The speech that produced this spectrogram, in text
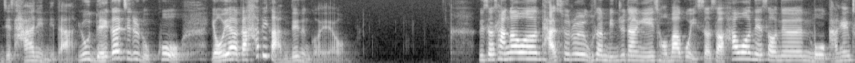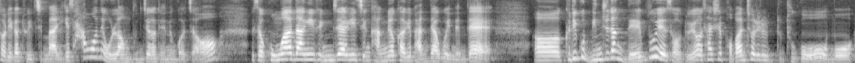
이제 사안입니다. 요 네 가지를 놓고 여야가 합의가 안 되는 거예요. 그래서 상하원 다수를 우선 민주당이 점하고 있어서 하원에서는 뭐 강행 처리가 되지만 이게 상원에 올라온 문제가 되는 거죠. 그래서 공화당이 굉장히 지금 강력하게 반대하고 있는데 어 그리고 민주당 내부에서도요 사실 법안 처리를 두고 뭐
